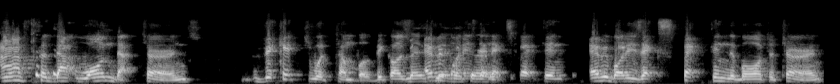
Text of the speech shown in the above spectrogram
after that one that turns, wickets would tumble because everybody's then expecting everybody's expecting the ball to turn,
